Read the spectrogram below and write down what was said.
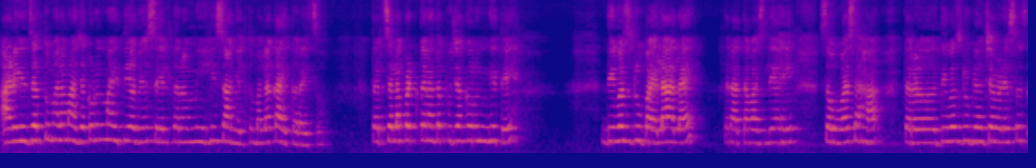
आणि जर तुम्हाला माझ्याकडून माहिती हवी असेल तर मीही सांगेल तुम्हाला काय करायचं. तर चला पटकन आता पूजा करून घेते. दिवस डुबायला आला आहे तर आता वाजले आहे सव्वा सहा. तर दिवस डुबण्याच्या वेळेसच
